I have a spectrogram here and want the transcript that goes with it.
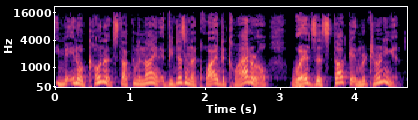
If he doesn't acquire the collateral, where's the tzedakah in returning it?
